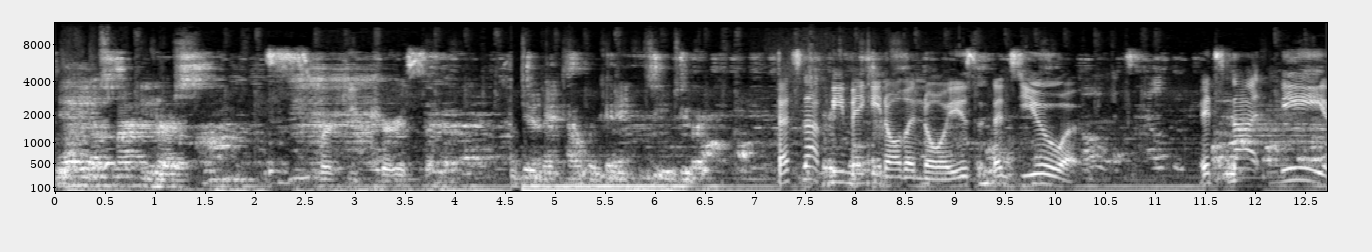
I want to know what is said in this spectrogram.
Yeah, you know, smirky curse. Smirky curse. Dude, that complicated YouTuber. That's not me making all the noise. That's you. It's not me.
